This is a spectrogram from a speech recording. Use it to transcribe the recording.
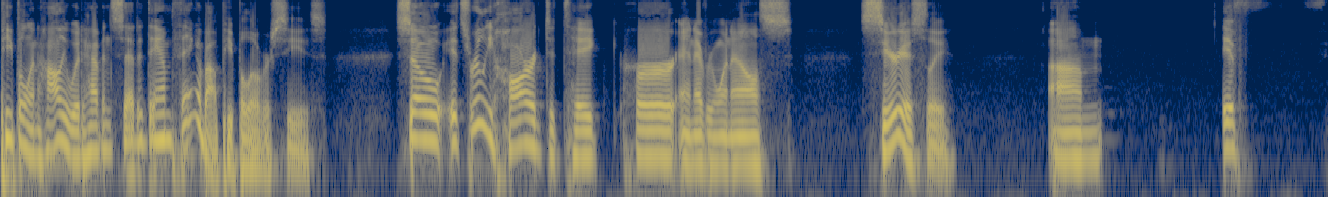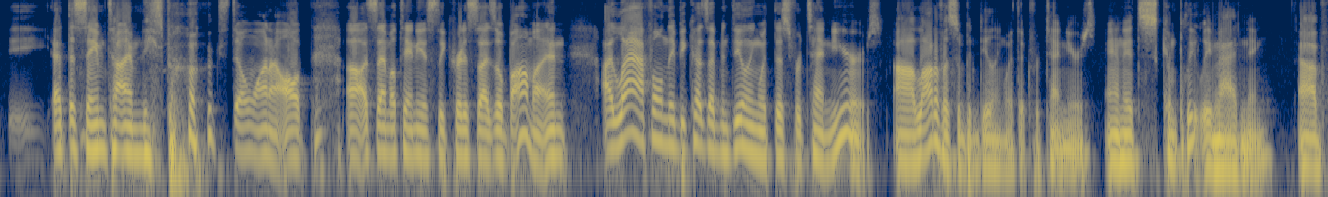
people in Hollywood haven't said a damn thing about people overseas. So it's really hard to take her and everyone else seriously. Um, if at the same time, these folks don't want to all uh, simultaneously criticize Obama. And I laugh only because I've been dealing with this for 10 years. Uh, a lot of us have been dealing with it for 10 years, and it's completely maddening. I've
